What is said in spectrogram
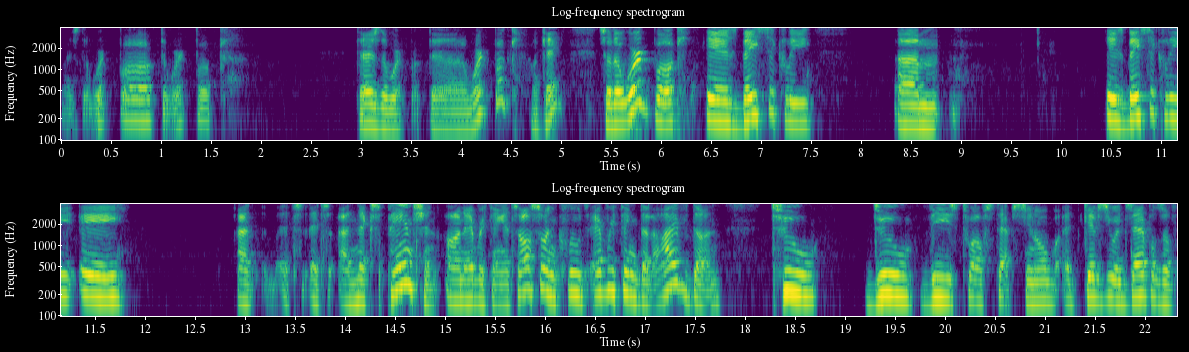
Where's the workbook? The workbook there's the workbook. The workbook? Okay. So the workbook is basically um is basically a, a it's it's an expansion on everything. It also includes everything that I've done to do these 12 steps. You know it gives you examples of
